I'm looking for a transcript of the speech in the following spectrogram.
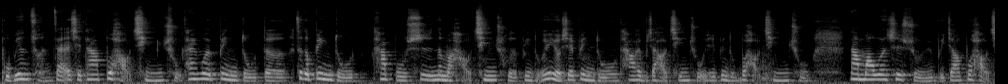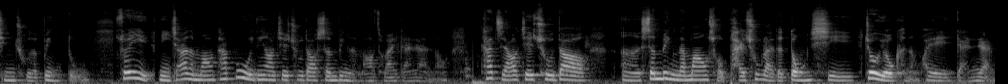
普遍存在，而且它不好清除。它因为病毒的这个病毒，它不是那么好清除的病毒，因为有些病毒它会比较好清除，有些病毒不好清除。那猫瘟是属于比较不好清除的病毒，所以你家的猫它不一定要接触到生病的猫才会感染哦，它只要接触到嗯生病的猫所排出来的东西，就有可能会感染。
